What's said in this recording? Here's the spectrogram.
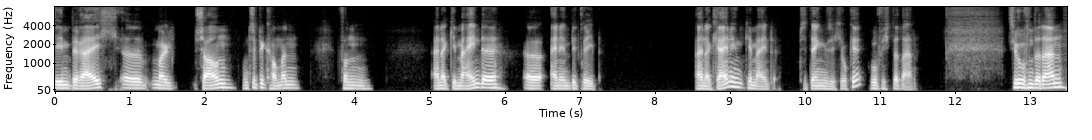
dem Bereich, äh, mal schauen und sie bekommen von einer Gemeinde äh, einen Betrieb. Einer kleinen Gemeinde. Sie denken sich, okay, rufe ich dort an. Sie rufen dort an,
